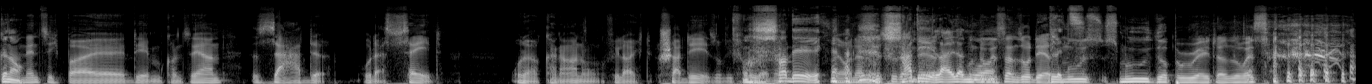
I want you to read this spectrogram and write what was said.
Genau. Nennt sich bei dem Konzern Sade oder Sade. Oder keine Ahnung, vielleicht Chade, so wie früher. ne? Schade. Ja, Schade, der, leider und nur. Du bist dann so der Blitz. Smooth, Smooth Operator, so weißt du.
